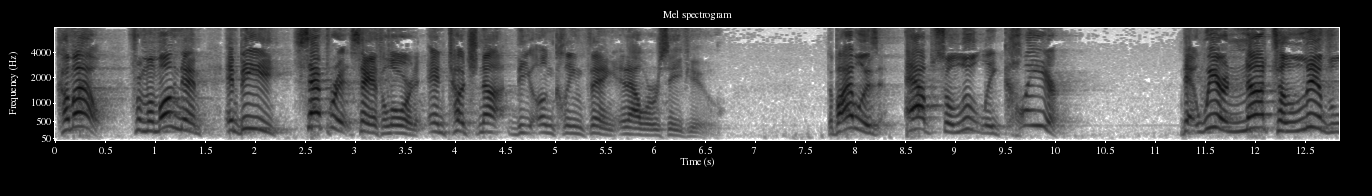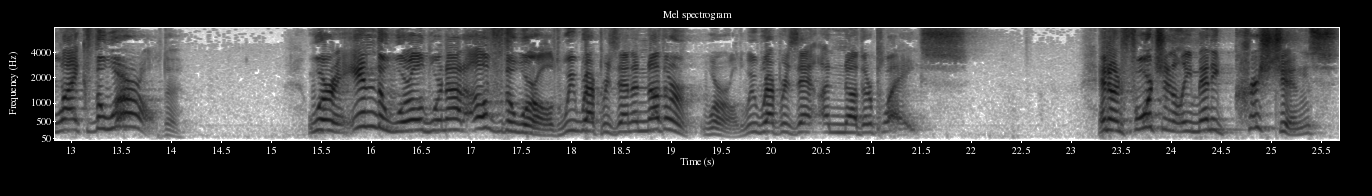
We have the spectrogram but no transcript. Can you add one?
Come out from among them and be separate, saith the Lord, and touch not the unclean thing, and I will receive you. The Bible is absolutely clear that we are not to live like the world. We're in the world, we're not of the world. We represent another world, we represent another place. And unfortunately, many Christians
